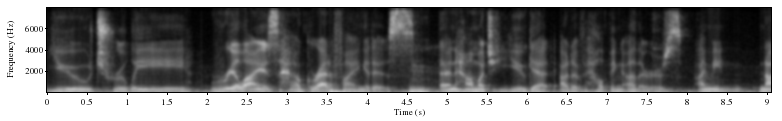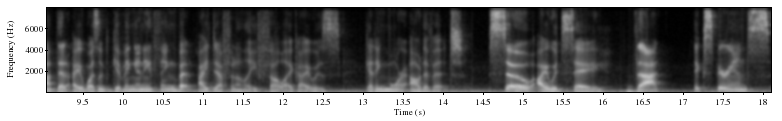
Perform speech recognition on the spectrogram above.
you truly realize how gratifying it is mm. and how much you get out of helping others. I mean, not that I wasn't giving anything, but I definitely felt like I was getting more out of it. So I would say that experience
